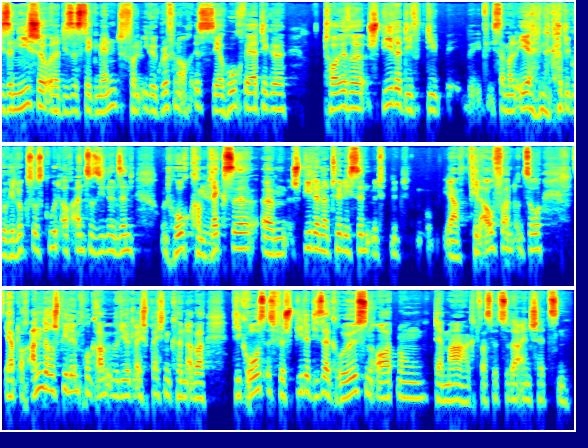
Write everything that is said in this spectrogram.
diese Nische oder dieses Segment von Eagle Griffin auch ist, sehr hochwertige teure Spiele, die, die, ich sag mal, eher in der Kategorie Luxusgut auch anzusiedeln sind und hochkomplexe ähm, Spiele natürlich sind mit, mit ja, viel Aufwand und so. Ihr habt auch andere Spiele im Programm, über die wir gleich sprechen können, aber wie groß ist für Spiele dieser Größenordnung der Markt? Was würdest du da einschätzen?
